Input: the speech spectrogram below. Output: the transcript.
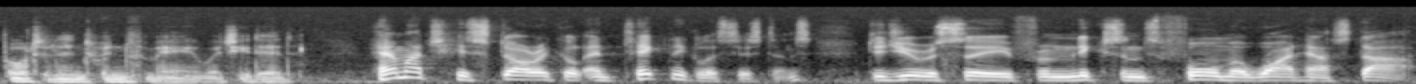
brought it into infamy, which he did. How much historical and technical assistance did you receive from Nixon's former White House staff?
